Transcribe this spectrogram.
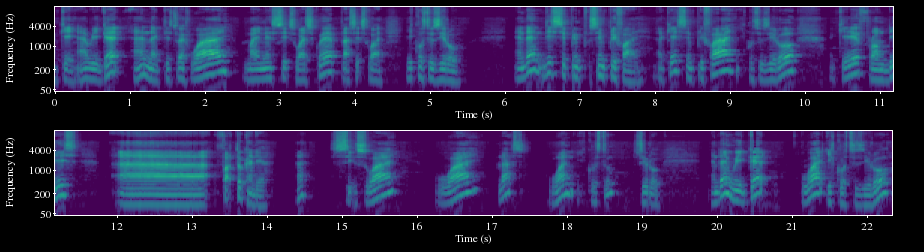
Okay, and we get and negative 12y minus 6y square plus 6y equals to 0. And then this simplify. Okay, simplify equals to 0. Okay, from this, uh, faktorkan dia. Eh? 6y, y plus 1 equals to 0. And then we get y equals to 0,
